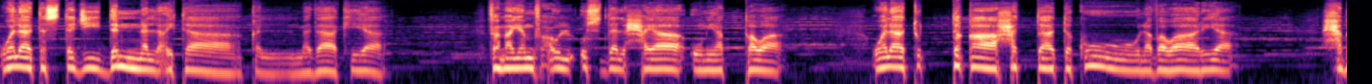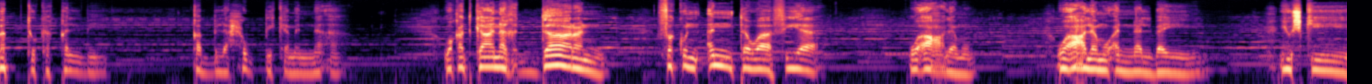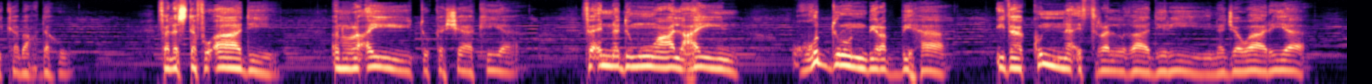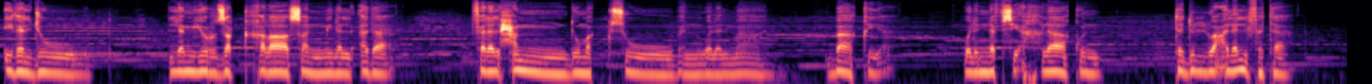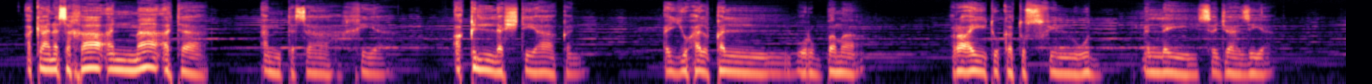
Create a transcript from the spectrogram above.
ولا تستجيدن العتاق المذاكيا فما ينفع الأسد الحياء من الطوى ولا تتقى حتى تكون ضواريا حببتك قلبي قبل حبك من نأى. وقد كان غدارا فكن أنت وافيا. وأعلم وأعلم أن البين يشكيك بعده. فلست فؤادي إن رأيتك شاكيا. فإن دموع العين غدر بربها. إذا كن إثر الغادرين جواريا إذا الجود لم يرزق خلاصا من الأذى فلا الحمد مكسوبا ولا المال باقيا وللنفس أخلاق تدل على الفتى. أكان سخاء ما أتى أم تساخيا؟ أقل اشتياقا أيها القلب ربما رأيتك تصفي الود من ليس جازيا.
